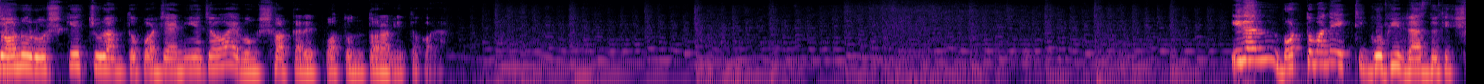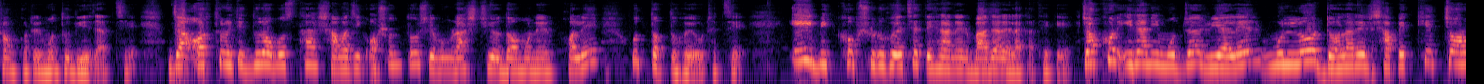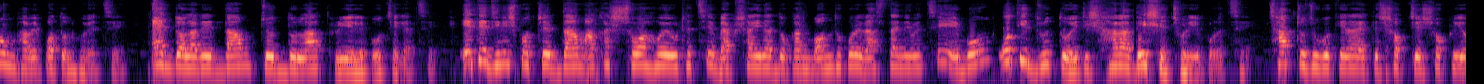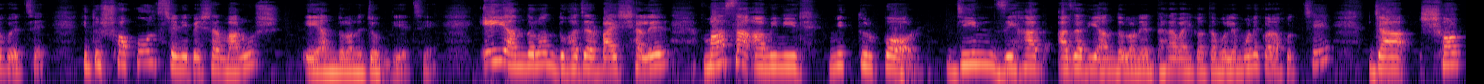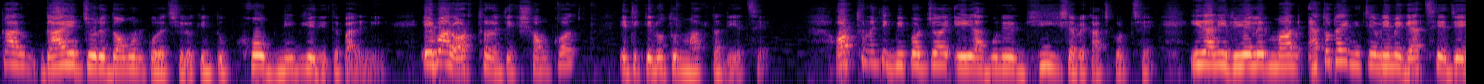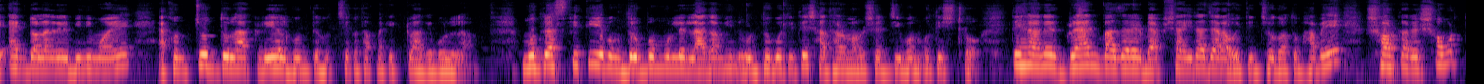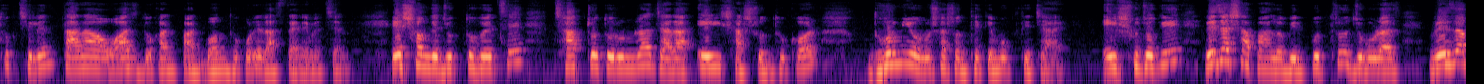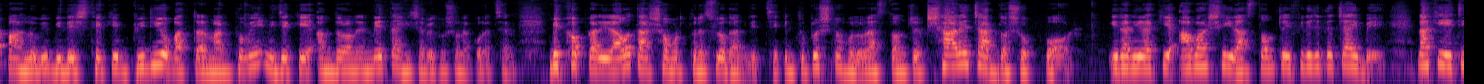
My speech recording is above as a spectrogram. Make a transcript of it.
জনরোষকে চূড়ান্ত পর্যায়ে নিয়ে যাওয়া এবং সরকারের পতন ত্বরান্বিত করা। ইরান বর্তমানে একটি গভীর রাজনৈতিক সংকটের মধ্য দিয়ে যাচ্ছে, যা অর্থনৈতিক দুরবস্থা, সামাজিক অসন্তোষ এবং রাষ্ট্রীয় দমনের ফলে উত্তপ্ত হয়ে উঠেছে। এই বিক্ষোভ শুরু হয়েছে তেহরানের বাজার এলাকা থেকে, যখন ইরানি মুদ্রা রিয়ালের মূল্য ডলারের সাপেক্ষে চরমভাবে পতন হয়েছে। এক ডলারের দাম চোদ্দ লাখ রিয়েলে পৌঁছে গেছে। এতে জিনিসপত্রের দাম আকাশ ছোঁয়া হয়ে উঠেছে, ব্যবসায়ীরা দোকান বন্ধ করে রাস্তায় নেমেছে এবং অতি দ্রুত এটি সারা দেশে ছড়িয়ে পড়েছে। ছাত্র যুবকেরা এতে সবচেয়ে সক্রিয় হয়েছে, কিন্তু সকল শ্রেণি পেশার মানুষ এই আন্দোলনে যোগ দিয়েছে। এই আন্দোলন দু হাজার বাইশ সালের মাসা আমিনীর মৃত্যুর পর জিন জিহাদ আজাদি আন্দোলনের ধারাবাহিকতা বলে মনে করা হচ্ছে, যা সরকার গায়ের জোরে দমন করেছিল কিন্তু ক্ষোভ নিভিয়ে দিতে পারেনি। এবার অর্থনৈতিক সংকট এটিকে নতুন মাত্রা দিয়েছে। অর্থনৈতিক বিপর্যয় এই আগুনের ঘি হিসেবে কাজ করছে। ইরানি রিয়েলের মান এতটাই নিচে নেমে গেছে যে এক ডলারের বিনিময়ে এখন চোদ্দ লাখ রিয়েল গুনতে হচ্ছে কথা আপনাকে একটু আগে বললাম। মুদ্রাস্ফীতি এবং দ্রব্যমূল্যের লাগামহীন ঊর্ধ্বগতিতে সাধারণ মানুষের জীবন অতিষ্ঠ। তেহরানের গ্র্যান্ড বাজারের ব্যবসায়ীরা যারা ঐতিহ্যগতভাবে সরকারের সমর্থক ছিলেন, তারাও আজ দোকানপাট বন্ধ করে রাস্তায় নেমেছেন। এর সঙ্গে যুক্ত হয়েছে ছাত্র তরুণরা যারা এই শ্বাসরুদ্ধকর ধর্মীয় অনুশাসন থেকে মুক্তি চায়। এই সুযোগে রেজা শাহ পাহলবির পুত্র যুবরাজ রেজা পাহলবি বিদেশ থেকে ভিডিও বার্তার মাধ্যমে নিজেকে আন্দোলনের নেতা হিসেবে ঘোষণা করেছেন। বিক্ষোভকারীরাও তার সমর্থনে স্লোগান দিচ্ছে। কিন্তু প্রশ্ন হলো, রাজতন্ত্রের সাড়ে চার দশক পর ইরানিরা কি আবার সেই রাজতন্ত্রে ফিরে যেতে চাইবে? নাকি এটি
